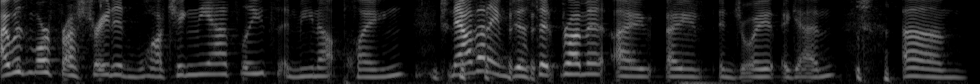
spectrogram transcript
I was more frustrated watching the athletes and me not playing. Now that I'm distant from it, I I enjoy it again. Um,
